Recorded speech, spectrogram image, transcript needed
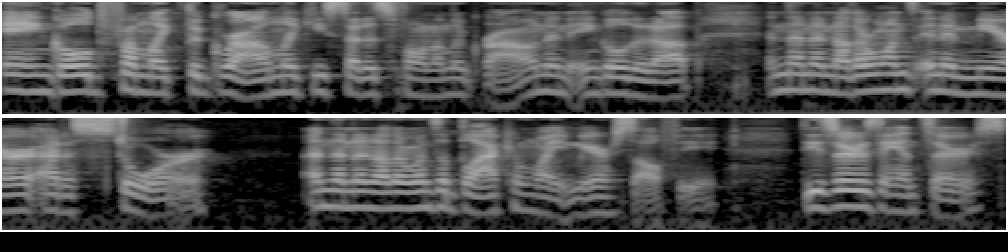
angled from like the ground, like he set his phone on the ground and angled it up. And then another one's in a mirror at a store. And then another one's a black and white mirror selfie. These are his answers.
